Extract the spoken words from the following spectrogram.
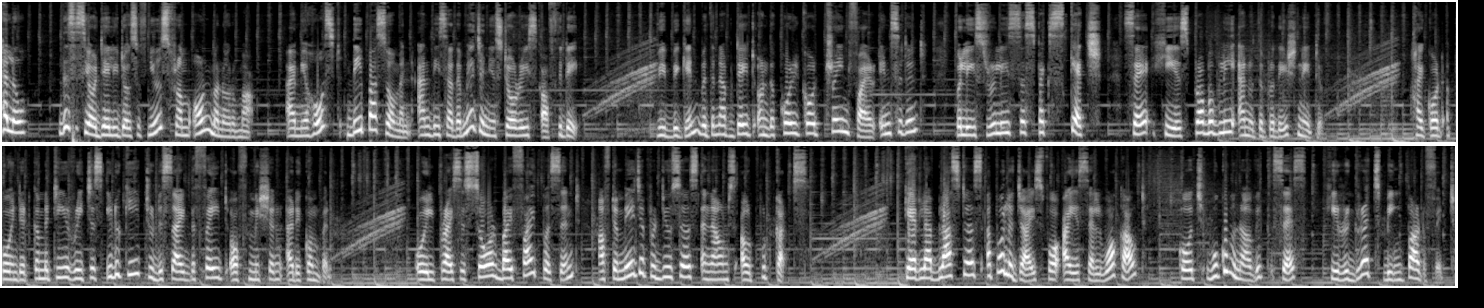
Hello, this is your daily dose of news from Onmanorama. I'm your host, Deepa Soman, and these are the major news stories of the day. We begin with an update on the Kozhikode train fire incident. Police release suspect sketch say he is probably an Uttar Pradesh native. High Court appointed committee reaches Idukki to decide the fate of Mission Arikomban. Oil prices soar by 5% after major producers announce output cuts. Kerala Blasters apologize for ISL walkout. Coach Vukomanović says he regrets being part of it.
